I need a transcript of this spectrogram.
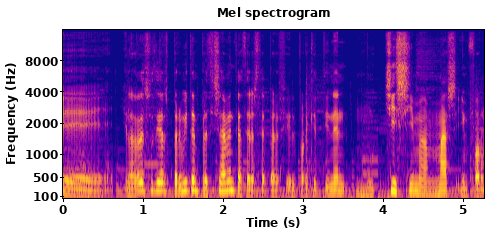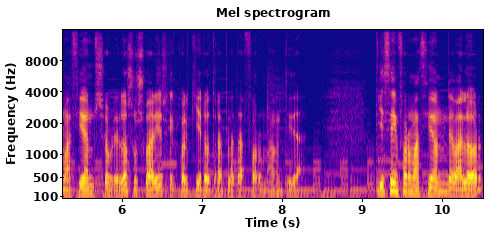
Eh, y las redes sociales permiten precisamente hacer este perfil porque tienen muchísima más información sobre los usuarios que cualquier otra plataforma o entidad. Y esta información de valor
